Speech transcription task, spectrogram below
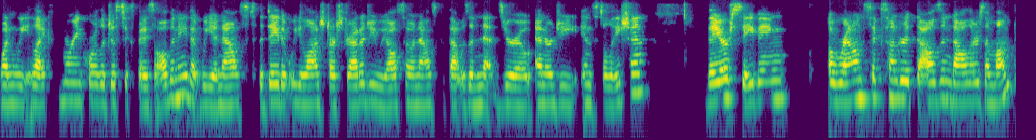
when we, like Marine Corps Logistics Base Albany, that we announced the day that we launched our strategy, we also announced that that was a net zero energy installation. They are saving around $600,000 a month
